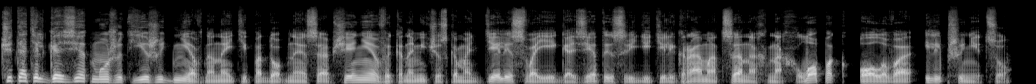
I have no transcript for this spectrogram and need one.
Читатель газет может ежедневно найти подобное сообщение в экономическом отделе своей газеты среди телеграмм о ценах на хлопок, олово или пшеницу.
